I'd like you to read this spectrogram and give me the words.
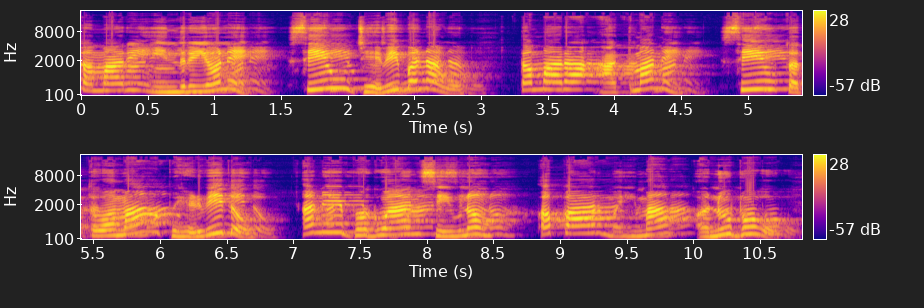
તમારી ઇન્દ્રિયોને શિવ જેવી બનાવો. તમારા આત્માને શિવ તત્વમાં ભેળવી દો અને ભગવાન શિવનો અપાર મહિમા અનુભવો.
